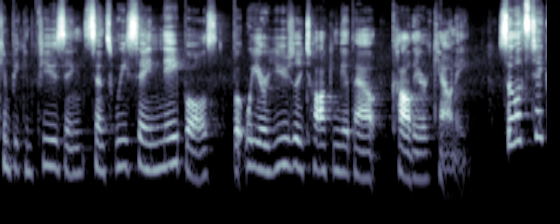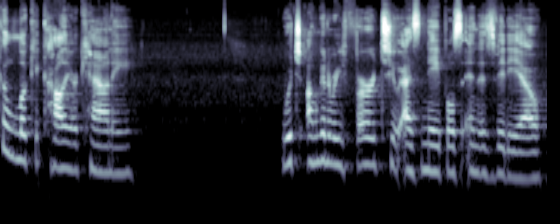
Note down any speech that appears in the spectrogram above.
can be confusing since we say Naples, but we are usually talking about Collier County. So let's take a look at Collier County which I'm going to refer to as Naples in this video,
